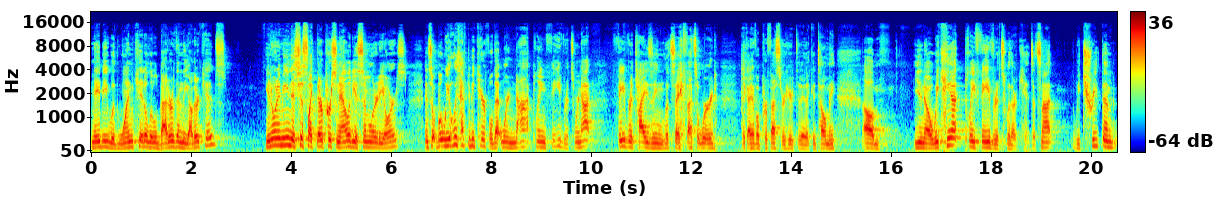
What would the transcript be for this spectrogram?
maybe with one kid a little better than the other kids. You know what I mean? It's just like their personality is similar to yours. And so, but we always have to be careful that we're not playing favorites. We're not favoritizing, let's say, if that's a word. Think I have a professor here today that could tell me. Um, you know, we can't play favorites with our kids. It's not, we treat them,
